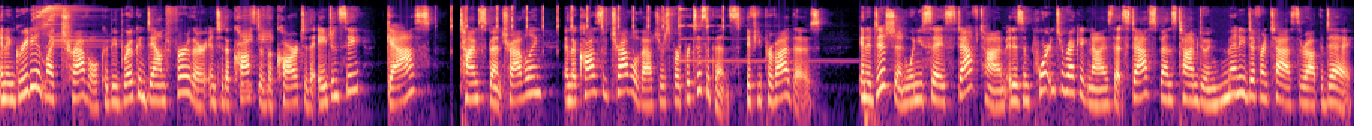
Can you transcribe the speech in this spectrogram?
An ingredient like travel could be broken down further into the cost of the car to the agency, gas, time spent traveling, and the cost of travel vouchers for participants, if you provide those. In addition, when you say staff time, it is important to recognize that staff spends time doing many different tasks throughout the day.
